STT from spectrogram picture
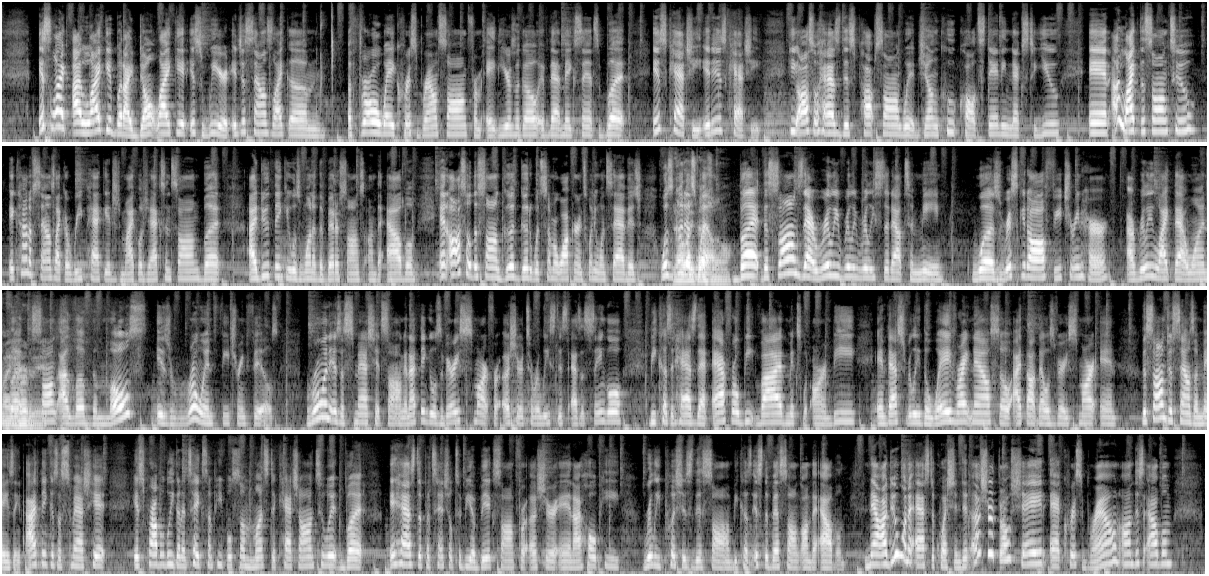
it's like I like it, but I don't like it. It's weird. It just sounds like um, a throwaway Chris Brown song from eight years ago, if that makes sense. But it's catchy. It is catchy. He also has this pop song with Jungkook called Standing Next to You. And I like the song too. It kind of sounds like a repackaged Michael Jackson song, but I do think it was one of the better songs on the album. And also the song Good Good with Summer Walker and 21 Savage was yeah, good like as well. But the songs that really, really, really stood out to me was Risk It All featuring her. I really like that one. I but the it. song I love the most is Ruin featuring Pheelz. Ruin is a smash hit song, and I think it was very smart for Usher to release this as a single because it has that Afrobeat vibe mixed with R&B, and that's really the wave right now. So I thought that was very smart, and the song just sounds amazing. I think it's a smash hit. It's probably going to take some people some months to catch on to it, but it has the potential to be a big song for Usher, and I hope he really pushes this song because it's the best song on the album. Now, I do want to ask the question Did Usher throw shade at Chris Brown on this album?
